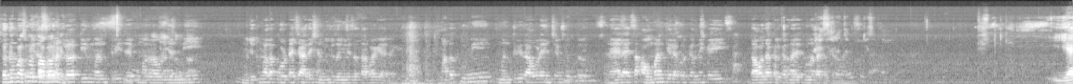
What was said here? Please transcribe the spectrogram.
म्हटलं की मंत्री जयकुमार रावळ यांनी म्हणजे तुम्हाला कोर्टाच्या आदेशाने तुम्ही जमिनीचा ताबा घ्यायला गेले. मग आता तुम्ही मंत्री रावळ यांच्या विरुद्ध न्यायालयाचा अवमान केल्याप्रकरणी काही दावा दाखल करणारे गुन्हा दाखल करणारे या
